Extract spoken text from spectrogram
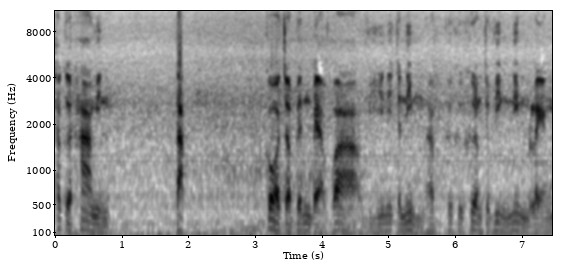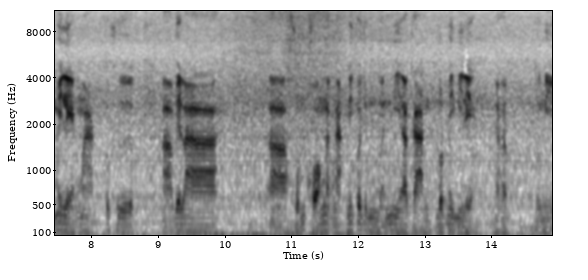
ถ้าเกิด 5มิลตัด ก็จะเป็นแบบว่าหวีนี่จะนิ่มครับก็คือเครื่องจะวิ่งนิ่มแรงไม่แรงมากก็คืออเวลาขนของหนักๆนี่ก็จะเหมือนมีอาการรถไม่มีแรงนะครับ ตรงนี้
